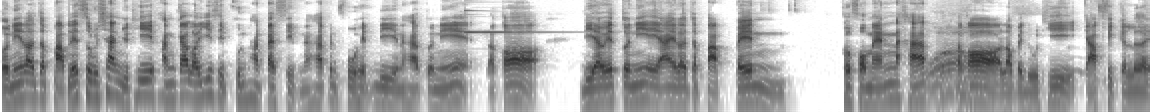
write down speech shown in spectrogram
ตัวนี้เราจะปรับ resolution อยู่ที่ 1920คูณ1080 นะครับ เป็น Full HD นะครับตัวนี้แล้วก็ DLS ตัวนี้ AI เราจะปรับเป็น performance นะครับว้าวแล้วก็เราไปดูที่กราฟิกกันเลย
